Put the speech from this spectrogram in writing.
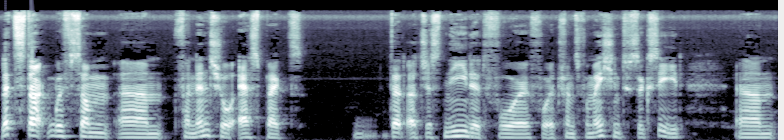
let's start with some um, financial aspects that are just needed for, for a transformation to succeed. Um,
